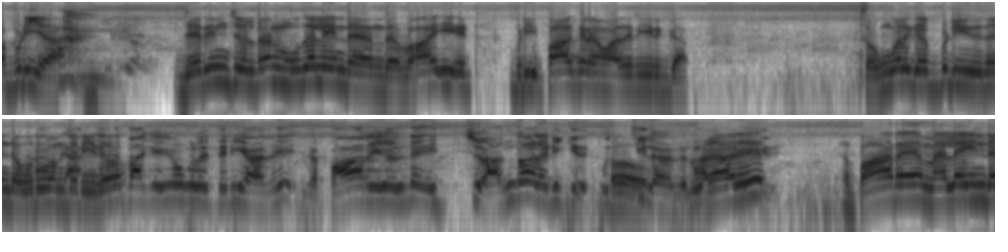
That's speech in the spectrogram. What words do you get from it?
அப்படியா? ஜெரின்னு சொல்கிறான் முதல்ல இந்த அந்த வாய் இப்படி பார்க்குற மாதிரி இருக்கா? ஸோ உங்களுக்கு எப்படி இதுன்ற உருவம் தெரியுதோ? பார்க்க உங்களுக்கு தெரியாது. இந்த பாறைகள்ட இச்சு அங்கால அடிக்குது. உச்சியில அதாவது. பாறை மலைன்ற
